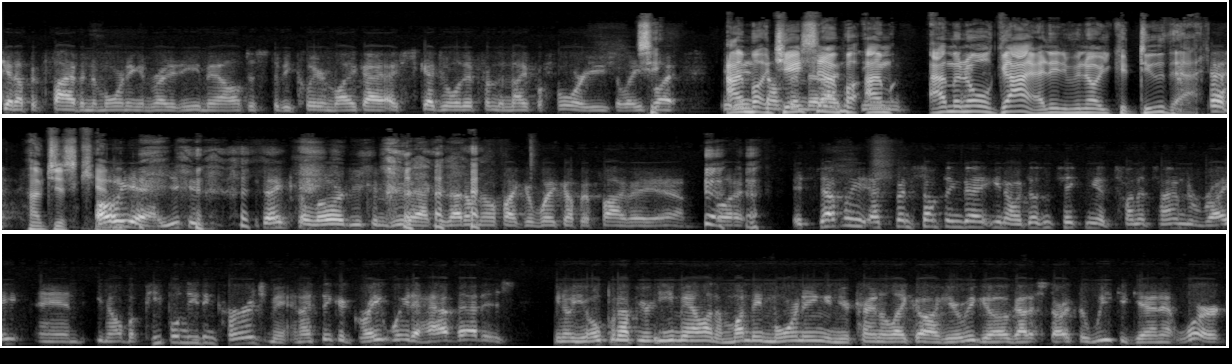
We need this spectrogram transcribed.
get up at five in the morning and write an email. Just to be clear, Mike, I, I scheduled it from the night before usually. But I'm a, Jason. I'm, I'm I'm an old guy. I didn't even know you could do that. I'm just oh, kidding. oh yeah, you can. thank the Lord you can do that because I don't know if I could wake up at 5 a.m. But it's definitely that's been something that you know it doesn't take me a ton of time to write, and you know, but people need encouragement, and I think a great way to have that is you know, you open up your email on a Monday morning and you're kind of like, oh, here we go, got to start the week again at work.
